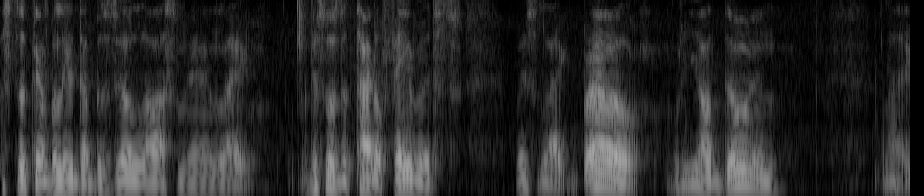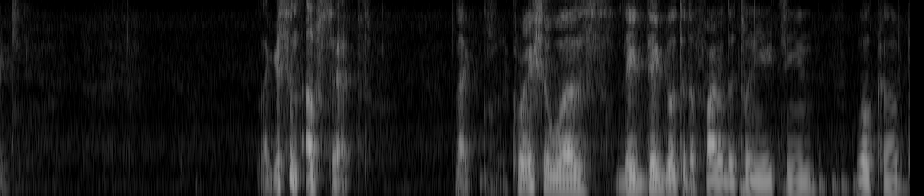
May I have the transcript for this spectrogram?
I still can't believe that Brazil lost, man. Like, this was the title favorites. It's like, bro, what are y'all doing? Like, like it's an upset. Like Croatia was, they did go to the final of the 2018 World Cup.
